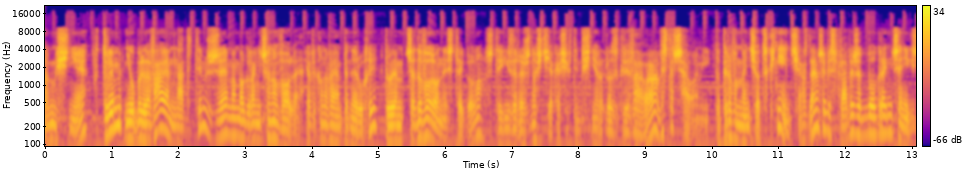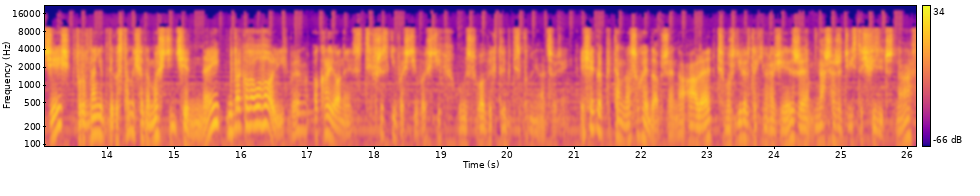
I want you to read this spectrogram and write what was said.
świadomym śnie, w którym nie ubolewałem nad tym, że mam ograniczoną wolę. Ja wykonywałem pewne ruchy, byłem zadowolony z tego, z tej niezależności, jaka się w tym śnie rozgrywała, wystarczało mi. Dopiero w momencie ocknięcia zdałem sobie sprawę, że było ograniczenie. Gdzieś w porównaniu do tego stanu świadomości dziennej mi brakowało woli. Byłem okrojony z tych wszystkich właściwości umysłowych, którymi dysponuję na co dzień. Ja się go pytam, no słuchaj dobrze, no ale czy możliwe w takim razie jest, że nasza rzeczywistość fizyczna w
